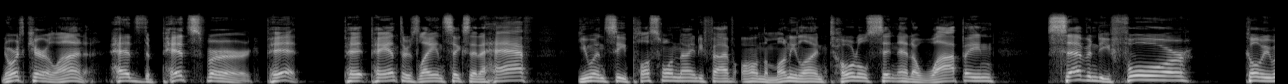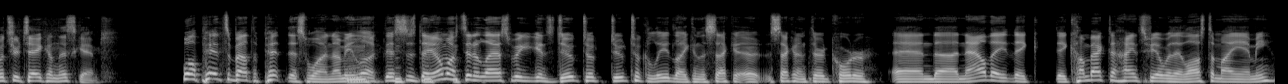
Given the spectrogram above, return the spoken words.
North Carolina heads to Pittsburgh. Pitt, Pitt Panthers laying six and a half. UNC plus 195 on the money line. Total sitting at a whopping 74. Colby, what's your take on this game? Well, Pitt's about to pit this one. I mean, look, this is they almost did it last week against Duke. Took Duke took a lead like in the second, uh, second and third quarter, and uh, now they they they come back to Heinz Field where they lost to Miami,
